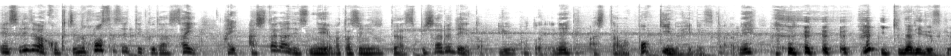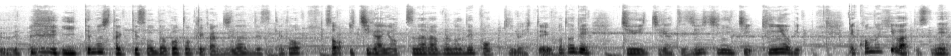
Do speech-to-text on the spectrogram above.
えー、それでは告知の方させてください。はい、明日がですね、私にとってはスペシャルデーということでね、明日はポッキーの日ですからね。いきなりですけどね。言ってましたっけ？そんなことって感じなんですけど、そう、1が4つ並ぶのでポッキーの日ということで、11月11日金曜日。で、この日はですね、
